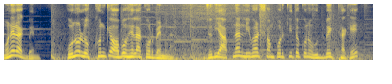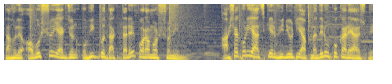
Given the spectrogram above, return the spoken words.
মনে রাখবেন, কোনো লক্ষণকে অবহেলা করবেন না। যদি আপনার লিভার সম্পর্কিত কোনো উদ্বেগ থাকে, তাহলে অবশ্যই একজন অভিজ্ঞ ডাক্তারের পরামর্শ নিন। আশা করি আজকের ভিডিওটি আপনাদের উপকারে আসবে।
